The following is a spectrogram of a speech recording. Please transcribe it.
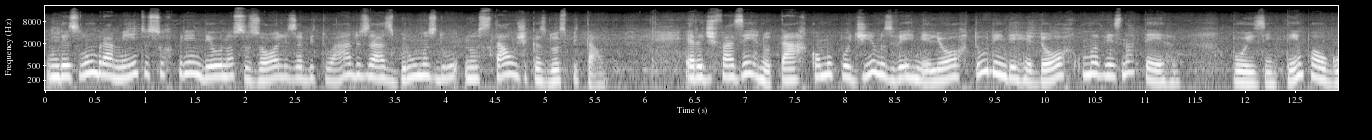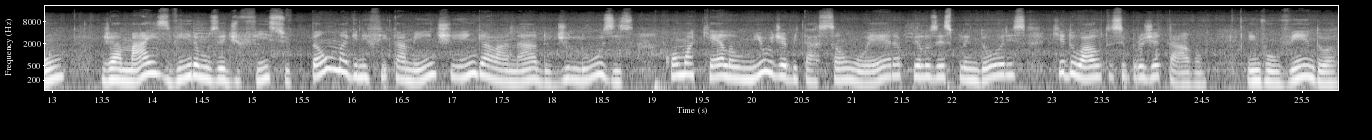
um deslumbramento surpreendeu nossos olhos habituados às brumas do, nostálgicas do hospital. era de fazer notar como podíamos ver melhor tudo em derredor uma vez na terra, pois em tempo algum jamais víramos edifício tão magnificamente engalanado de luzes como aquela humilde habitação o era pelos esplendores que do alto se projetavam, envolvendo-a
